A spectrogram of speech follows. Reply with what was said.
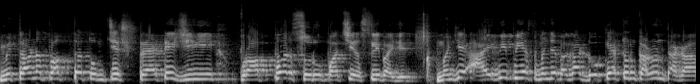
मित्रांनो फक्त तुमची स्ट्रॅटेजी ही प्रॉपर स्वरूपाची असली पाहिजे. म्हणजे आयबीपीएस म्हणजे बघा डोक्यातून काढून टाका.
